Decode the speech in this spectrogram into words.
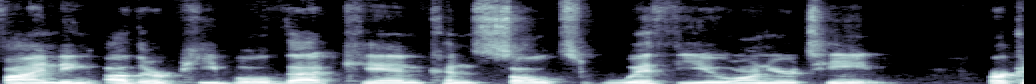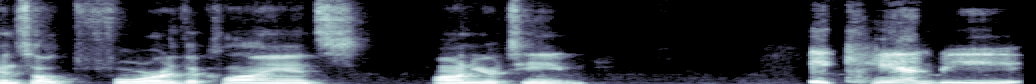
finding other people that can consult with you on your team or consult for the clients on your team? it can be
